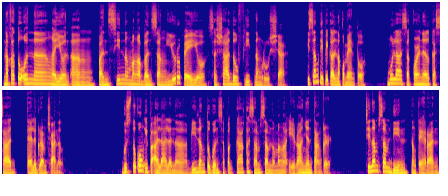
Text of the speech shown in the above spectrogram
Nakatuon na ngayon ang pansin ng mga bansang Europeo sa shadow fleet ng Rusya. Isang tipikal na komento mula sa Colonel Kasad Telegram channel. Gusto kong ipaalala na bilang tugon sa pagkakasamsam ng mga Iranian tanker, sinamsam din ng Tehran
